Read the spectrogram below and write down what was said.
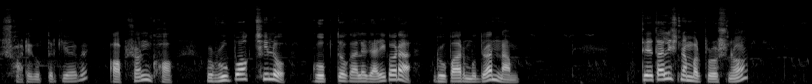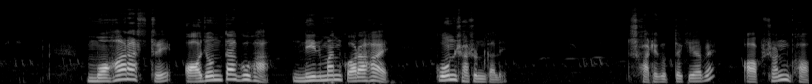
সঠিক উত্তর কী হবে? অপশন ঘ। রূপক ছিল গুপ্তকালে জারি করা রূপার মুদ্রার নাম। তেতাল্লিশ নম্বর প্রশ্ন। মহারাষ্ট্রে অজন্তা গুহা নির্মাণ করা হয় কোন শাসনকালে? সঠিক উত্তর কী হবে? অপশন ঘ।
